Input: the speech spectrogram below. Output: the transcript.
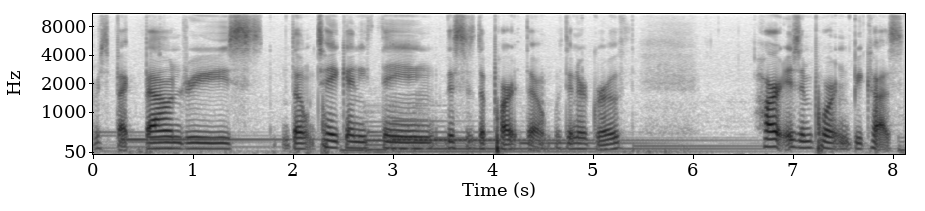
Respect boundaries, don't take anything. This is the part though with inner growth. Heart is important because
